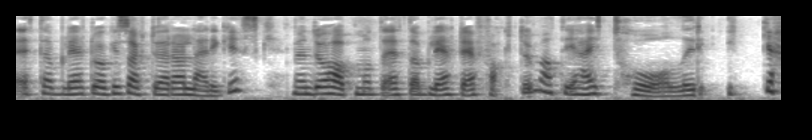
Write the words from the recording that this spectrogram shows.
etablert Du har ikke sagt du er allergisk, men du har på en måte etablert det faktum at jeg tåler ikke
